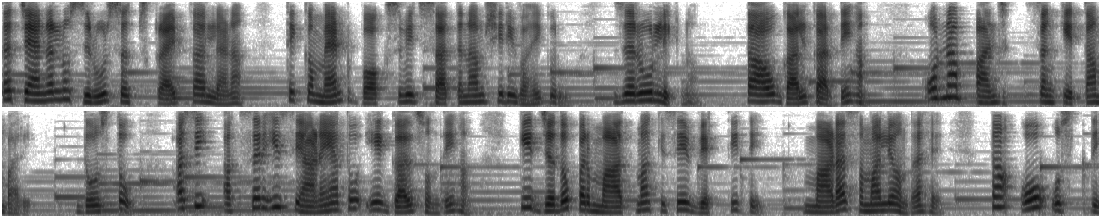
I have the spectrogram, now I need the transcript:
ਤਾਂ ਚੈਨਲ ਨੂੰ ਜ਼ਰੂਰ ਸਬਸਕ੍ਰਾਈਬ ਕਰ ਲੈਣਾ ਤੇ ਕਮੈਂਟ ਬਾਕਸ ਵਿੱਚ ਸਤਨਾਮ ਸ਼੍ਰੀ ਵਾਹਿਗੁਰੂ ਜ਼ਰੂਰ ਲਿਖਣਾ, ਤਾਂ ਆਓ ਗੱਲ ਕਰਦੇ ਹਾਂ ਉਹਨਾਂ ਪੰਜ ਸੰਕੇਤਾਂ ਬਾਰੇ। ਦੋਸਤੋ, ਅਸੀਂ ਅਕਸਰ ਹੀ ਸਿਆਣਿਆਂ ਤੋਂ ਇਹ ਗੱਲ ਸੁਣਦੇ ਹਾਂ ਕਿ ਜਦੋਂ ਪਰਮਾਤਮਾ ਕਿਸੇ ਵਿਅਕਤੀ ਤੇ ਮਾੜਾ ਸਮਾਂ ਲਿਆਉਂਦਾ ਹੈ, ਤਾਂ ਉਹ ਉਸ ਤੇ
